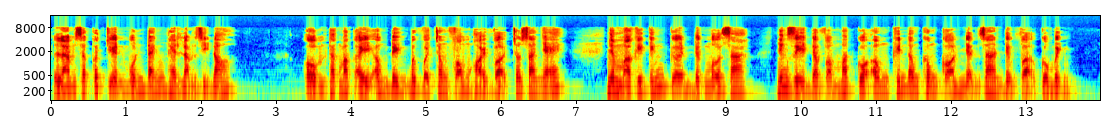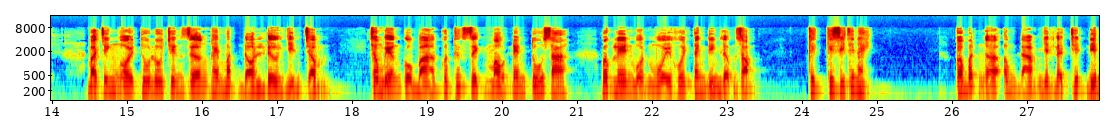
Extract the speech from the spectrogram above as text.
Làm sao có chuyện muốn đánh hay làm gì đó. Ôm thắc mắc ấy ông định bước vào trong phòng hỏi vợ cho ra nhẽ. Nhưng mà khi cánh cửa được mở ra, những gì đập vào mắt của ông khiến ông không còn nhận ra được vợ của mình. Bà Trinh ngồi thu lưu trên giường hai mắt đỏ lừ nhìn chồng. Trong miệng của bà có thức dịch màu đen tú ra, bốc lên một mùi hôi tanh đến lợm giọng. Cái, cái gì thế này? Có bất ngờ ông đảm như là chết điếm.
